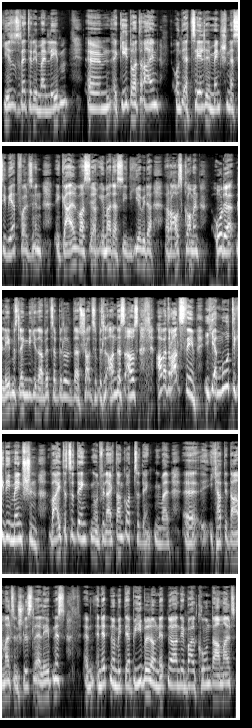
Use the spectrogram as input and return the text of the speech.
Jesus rettete mein Leben, ähm, geht dort rein und erzählt den Menschen, dass sie wertvoll sind, egal was auch immer, dass sie hier wieder rauskommen oder lebenslängliche, da wird's ein bisschen, da schaut's ein bisschen anders aus. Aber trotzdem, ich ermutige die Menschen, weiterzudenken und vielleicht an Gott zu denken, weil äh, ich hatte damals ein Schlüsselerlebnis, äh, nicht nur mit der Bibel und nicht nur an dem Balkon damals,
